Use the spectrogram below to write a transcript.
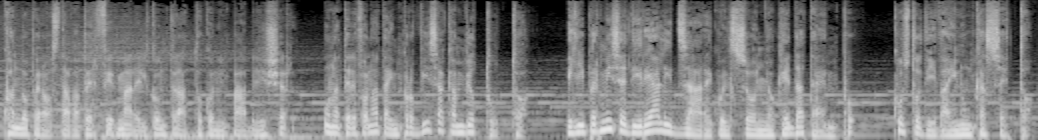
Quando però stava per firmare il contratto con il publisher, una telefonata improvvisa cambiò tutto e gli permise di realizzare quel sogno che da tempo custodiva in un cassetto.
